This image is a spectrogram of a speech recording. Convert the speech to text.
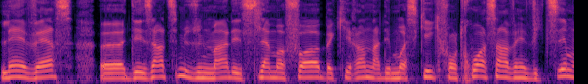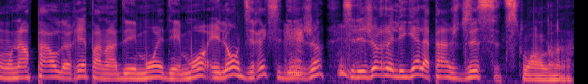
l'inverse, euh, des anti-musulmans, des islamophobes qui rentrent dans des mosquées, qui font 320 victimes. On en parlerait pendant des mois et des mois. Et là, on dirait que c'est déjà, c'est déjà relégué à la page 10, cette histoire-là.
